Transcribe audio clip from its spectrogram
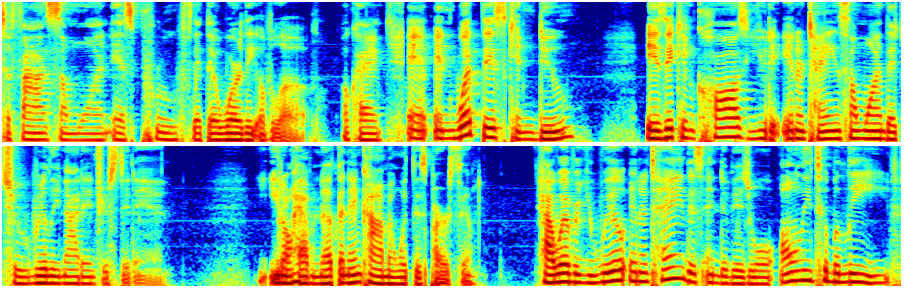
to find someone as proof that they're worthy of love. Okay? And and what this can do is it can cause you to entertain someone that you're really not interested in. You don't have nothing in common with this person. However, you will entertain this individual only to believe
